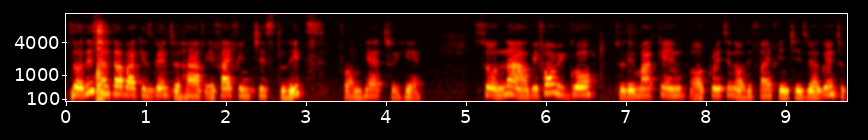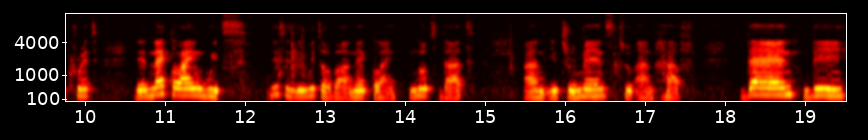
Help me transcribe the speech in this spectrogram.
So this center back is going to have a five inches slit from here to here. So now before we go to the marking or creating of the five inches we are going to create the neckline width. This is the width of our neckline. Note that. And it remains two and a half then the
